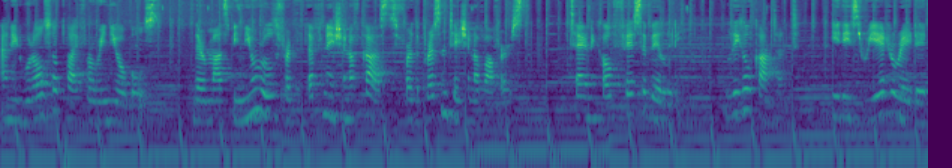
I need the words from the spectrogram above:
and it would also apply for renewables. There must be new rules for the definition of costs for the presentation of offers. Technical feasibility. Legal content it is reiterated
